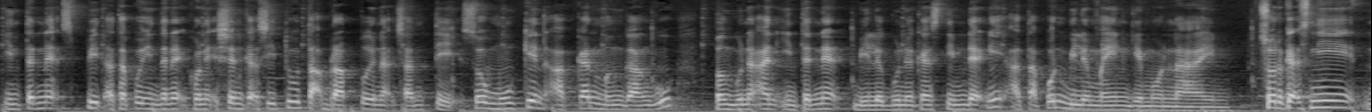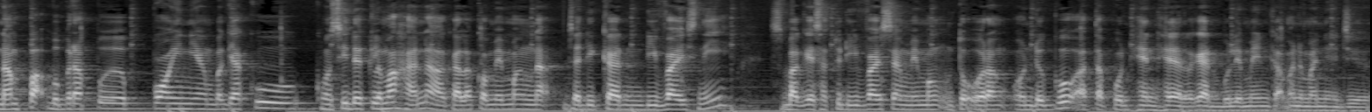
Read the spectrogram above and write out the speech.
internet speed ataupun internet connection kat situ tak berapa nak cantik. So mungkin akan mengganggu penggunaan internet bila gunakan Steam Deck ni Ataupun bila main game online. So dekat sini nampak beberapa point yang bagi aku consider kelemahan lah Kalau kau memang nak jadikan device ni sebagai satu device yang memang untuk orang on the go ataupun handheld kan. Boleh main kat mana-mana je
